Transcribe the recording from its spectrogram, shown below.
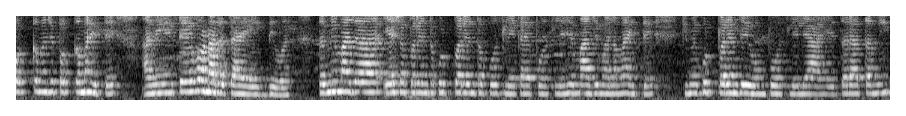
पक्क म्हणजे पक्क माहिती आहे. आणि ते होणारच आहे एक दिवस. तर मी माझ्या यशापर्यंत कुठपर्यंत पोचले काय पोचले हे माझे मला माहिती आहे की मी कुठपर्यंत येऊन पोचलेले आहे. तर आता मी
